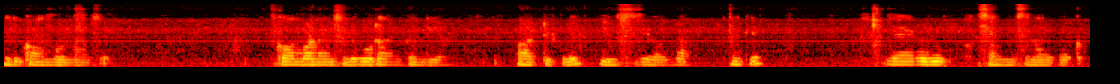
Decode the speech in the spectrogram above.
ഇത് കോമ്പൗണ്ട് നോൺസ് കോമ്പൗണ്ട്സിന്റെ കൂടെ നമുക്ക് എന്ത് ചെയ്യാം? പാർട്ടിക്കിൾ യൂസ് ചെയ്യാവുന്ന ഓക്കെ വേറൊരു സെന്റൻസ് നമുക്ക് നോക്കാം.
